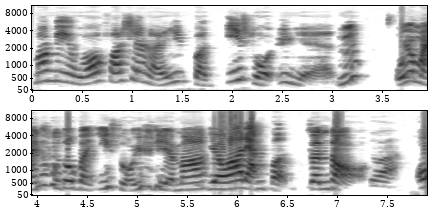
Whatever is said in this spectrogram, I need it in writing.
妈咪，我又发现了一本《伊索寓言》。嗯，我有买那么多本《伊索寓言》吗？有啊，两本。真的？对啊。哦，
